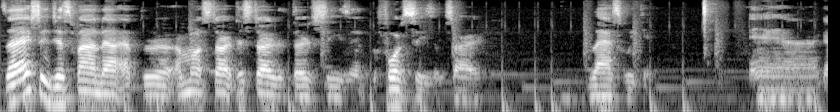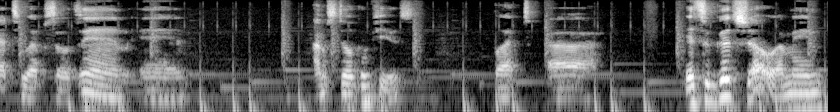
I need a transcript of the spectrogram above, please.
So I actually just found out after I'm gonna start just started the third season, the fourth season, sorry, last weekend, and I got two episodes in, and I'm still confused, but uh, it's a good show. I mean,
